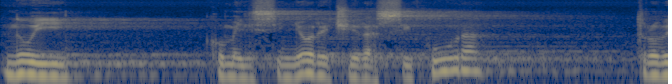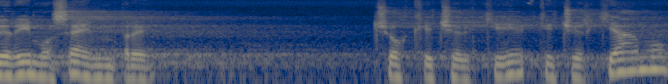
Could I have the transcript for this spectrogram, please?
noi, come il Signore ci rassicura, troveremo sempre ciò che, cerchi- che cerchiamo,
